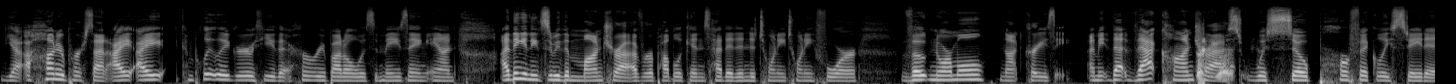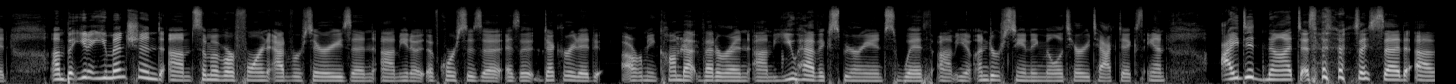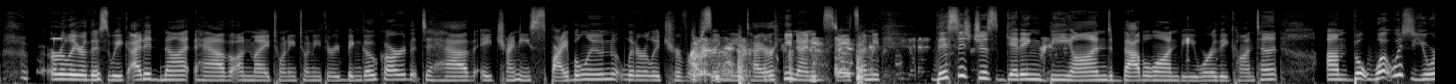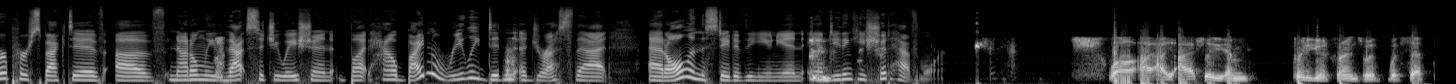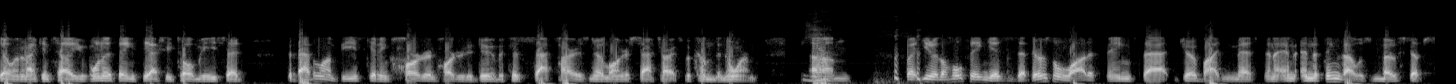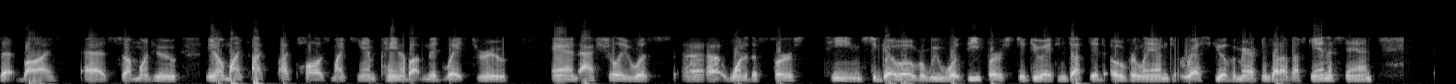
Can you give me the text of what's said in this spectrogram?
Yeah, a hundred percent. I I completely agree with you that her rebuttal was amazing, and I think it needs to be the mantra of Republicans headed into 2024: vote normal, not crazy. I mean that that contrast was so perfectly stated. Um, but you know, you mentioned um, some of our foreign adversaries, and um, you know, of course, as a as a decorated Army combat veteran, um, you have experience with um, you know understanding military tactics and. I did not, as, as I said uh, earlier this week, I did not have on my 2023 bingo card to have a Chinese spy balloon literally traversing the entire United States. I mean, this is just getting beyond Babylon Bee worthy content. Um, but what was your perspective of not only that situation, but how Biden really didn't address that at all in the State of the Union? And do you think he should have more? Well, I, I actually am pretty good friends with with Seth Dillon, and I can tell you one of the things he actually told me. He said the Babylon Bee is getting harder and harder to do because satire is no longer satire; it's become the norm. Yeah. Um, but you know, the whole thing is, is that there was a lot of things that Joe Biden missed, and and and the thing that I was most upset by, as someone who you know, my I, I paused my campaign about midway through, and actually was uh, one of the first teams to go over. We were the first to do a conducted overland rescue of Americans out of Afghanistan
